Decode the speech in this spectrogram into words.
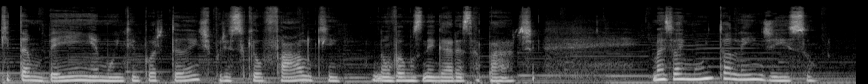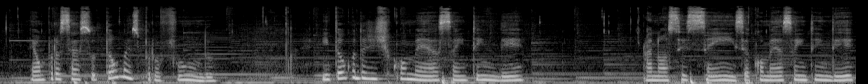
que também é muito importante, por isso que eu falo que não vamos negar essa parte. Mas vai muito além disso. É um processo tão mais profundo. Então, quando a gente começa a entender a nossa essência, começa a entender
